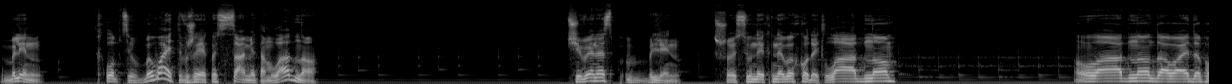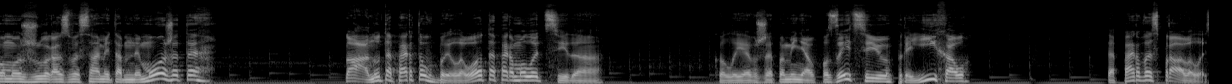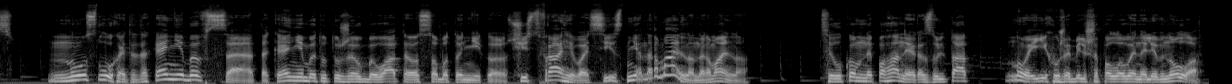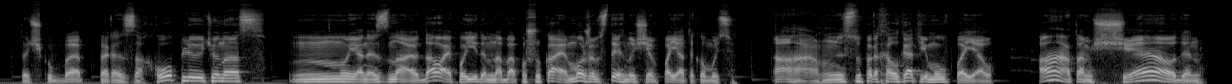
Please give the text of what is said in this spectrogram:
Блін, хлопці, вбивайте вже якось самі там, ладно? Чи ви не сп... Блін, щось у них не виходить. Ладно. Ладно, давай допоможу, раз ви самі там не можете. А, ну тепер то вбили. О, тепер молодці, да. Коли я вже поміняв позицію, приїхав. Тепер ви справились. Ну, слухайте, таке ніби все. Таке ніби тут уже вбивати особо то Ніко. Шість фрагів, асіст. Ні, нормально, нормально. Цілком непоганий результат. Ну і їх уже більше половини лівнуло. Точку Б перезахоплюють у нас. Ну, я не знаю. Давай поїдемо на Б пошукаємо. Може встигну ще впаяти комусь. Ага, м, супер Хелкет йому впаяв. А, там ще один.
